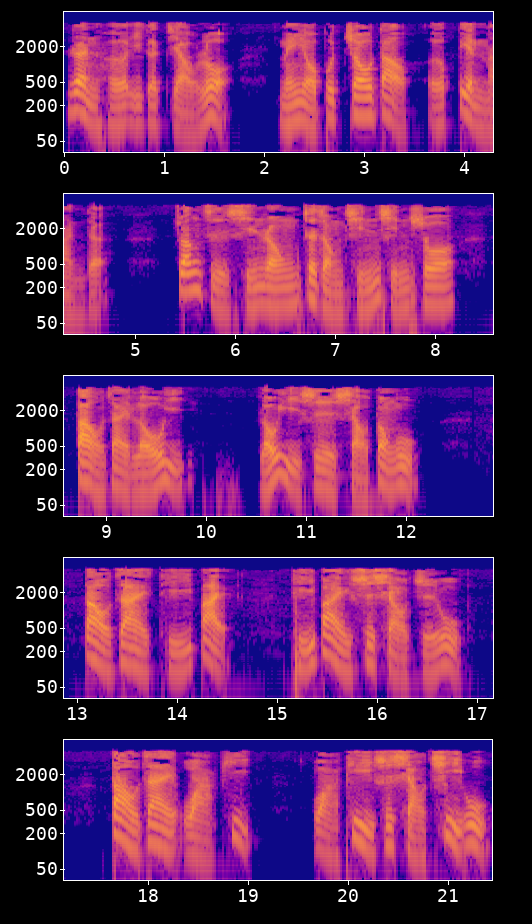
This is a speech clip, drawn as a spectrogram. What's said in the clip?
任何一个角落，没有不周到而遍满的。庄子形容这种情形说：“道在蝼蚁，蝼蚁是小动物；道在提拜，提拜是小植物；道在瓦辟，瓦辟是小器物；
